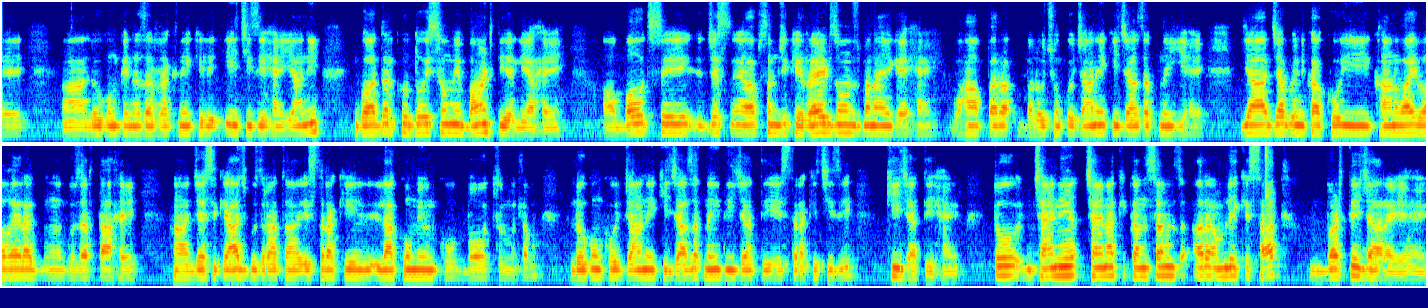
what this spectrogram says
हैं लोगों पे नज़र रखने के लिए ये चीज़ें हैं। यानी ग्वादर को दो हिस्सों में बांट दिया गया है। बहुत से जिस आप समझे कि रेड जोन्स बनाए गए हैं, वहाँ पर बलोचों को जाने की इजाज़त नहीं है, या जब इनका कोई खानवाई वगैरह गुजरता है हाँ जैसे कि आज गुजरा था, इस तरह के इलाकों में उनको बहुत मतलब लोगों को जाने की इजाज़त नहीं दी जाती, इस तरह की चीज़ें की जाती हैं। तो चाइना चाइना के कंसर्न हर हमले के साथ बढ़ते जा रहे हैं।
